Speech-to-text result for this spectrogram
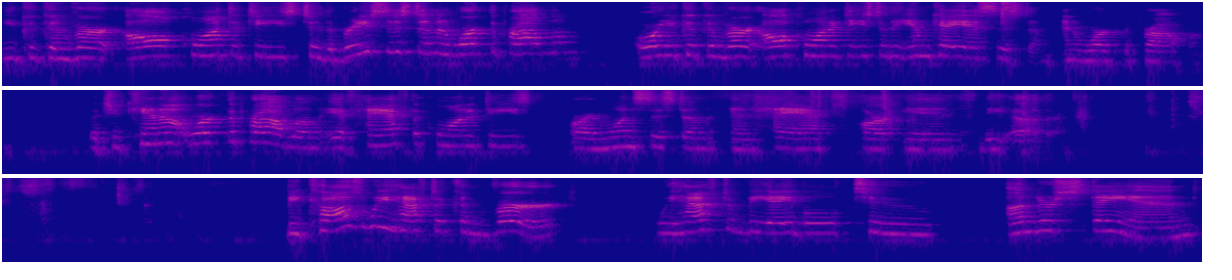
You could convert all quantities to the British system and work the problem, or you could convert all quantities to the MKS system and work the problem. But you cannot work the problem if half the quantities are in one system and half are in the other. Because we have to convert we have to be able to understand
